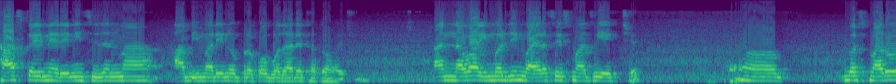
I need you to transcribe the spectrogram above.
ખાસ કરીને રેની સિઝનમાં આ બીમારીનો પ્રકોપ વધારે થતો હોય છે. આ નવા ઇમર્જિંગ વાયરસીસમાંથી એક છે. બસ મારો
